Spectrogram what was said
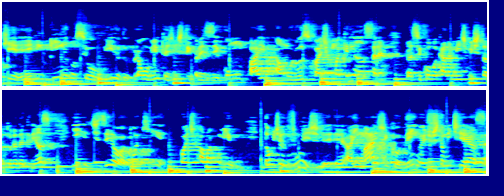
Porque ele inclina o seu ouvido para ouvir o que a gente tem para dizer, como um pai amoroso faz com uma criança, né? Para se colocar na mesma estatura da criança e dizer: Ó, tô aqui, pode falar comigo. Então, Jesus, é, é, a imagem que eu tenho é justamente essa:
